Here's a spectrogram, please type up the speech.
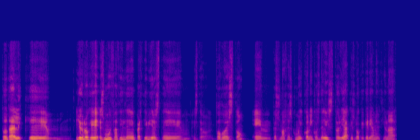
Total, que mm, yo creo que es muy fácil de percibir este, todo esto en personajes como icónicos de la historia, que es lo que quería mencionar,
